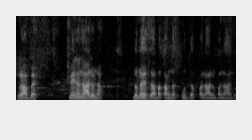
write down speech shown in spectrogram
Grabe. May nanalo na. Doon na sa Batangas Food Hub. Panalong panalo.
